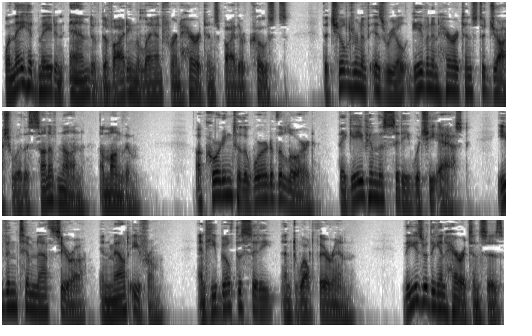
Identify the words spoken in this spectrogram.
When they had made an end of dividing the land for inheritance by their coasts, the children of Israel gave an inheritance to Joshua the son of Nun among them. According to the word of the Lord, they gave him the city which he asked, even Timnath Serah in Mount Ephraim, and he built the city and dwelt therein. These are the inheritances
